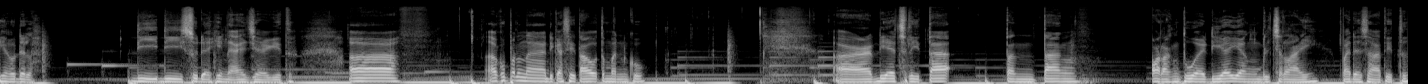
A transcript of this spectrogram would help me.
ya udahlah di disudahin aja gitu. Uh, aku pernah dikasih tahu temanku uh, dia cerita tentang orang tua dia yang bercerai pada saat itu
